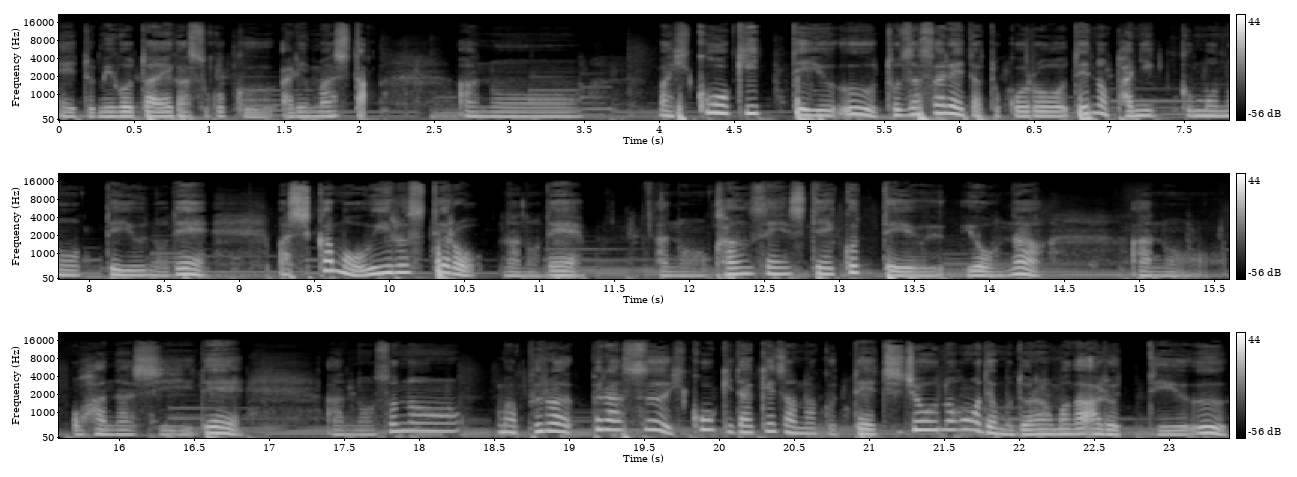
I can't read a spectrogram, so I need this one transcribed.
えっ、ー、と見応えがすごくありました。あのーまあ、飛行機っていう閉ざされたところでのパニックものっていうので、まあ、しかもウイルステロなのであの感染していくっていうようなあのお話であのその、まあ、プラス飛行機だけじゃなくて地上の方でもドラマがあるっていう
